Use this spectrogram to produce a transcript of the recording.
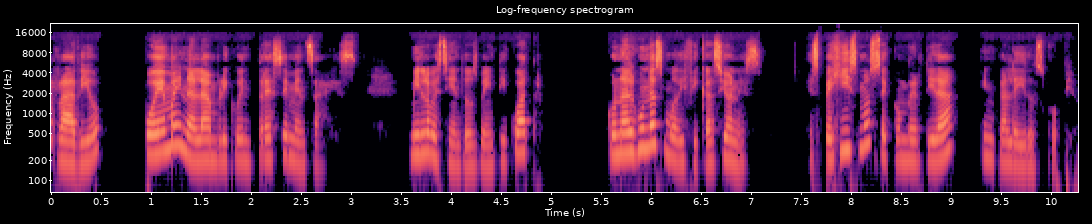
Radio, Poema inalámbrico en 13 mensajes, 1924, con algunas modificaciones. Espejismos se convertirá en caleidoscopio.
